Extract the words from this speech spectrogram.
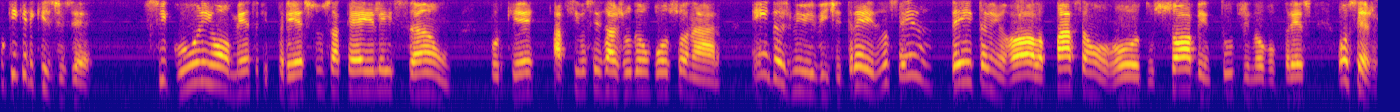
O que, que ele quis dizer? Segurem o aumento de preços até a eleição, porque assim vocês ajudam o Bolsonaro. Em 2023, vocês deitam e rolam, passam o rodo, sobem tudo de novo o preço. Ou seja,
